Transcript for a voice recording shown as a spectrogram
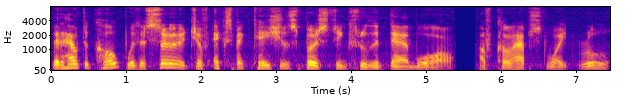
Then how to cope with a surge of expectations bursting through the dam wall of collapsed white rule?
